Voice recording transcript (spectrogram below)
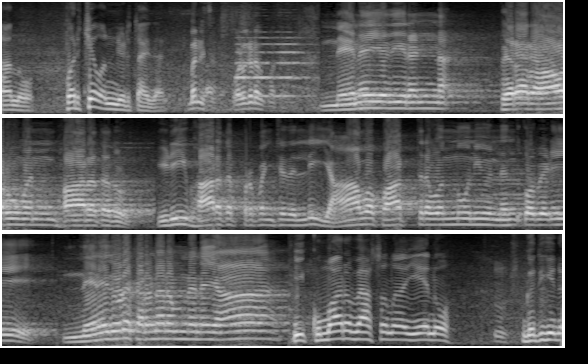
ನಾನು ಪರಿಚಯವನ್ನು ನೀಡ್ತಾ ಇದ್ದಾನೆ. ಬನ್ನಿ ಸರ್ ಒಳಗಡೆ ನೆನೆಯದಿರಣ್ಣ ಪೆರರಾರುಮನ್ ಭಾರತದೊಳು. ಇಡೀ ಭಾರತ ಪ್ರಪಂಚದಲ್ಲಿ ಯಾವ ಪಾತ್ರವನ್ನು ನೀವು ನೆಂದ್ಕೋಬೇಡಿ. ನೆನೆದೊಡೆ ಕರ್ಣನಂ ನೆನೆಯ. ಈ ಕುಮಾರವ್ಯಾಸನ ಏನು ಗದಗಿನ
